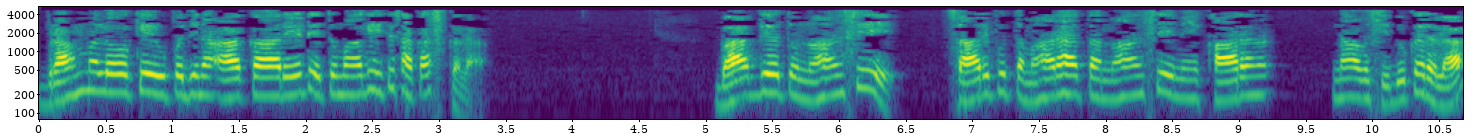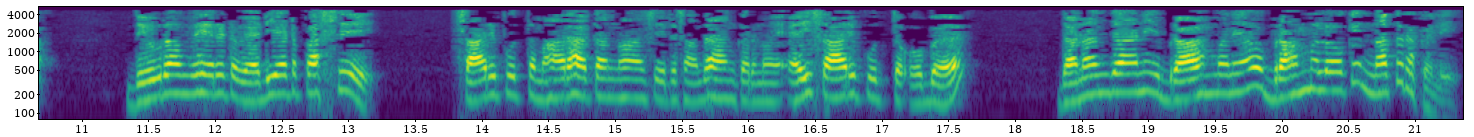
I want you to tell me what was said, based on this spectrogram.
බ්‍රහ්ම ලෝකයේ උපදින ආකාරයට එතුමාගේ හිත සකස් කළා. භාග්‍යවතුන් වහන්සේ සාරිපුත්ත මහරහතන් වහන්සේ මේ කාරණාව සිදු කරලා දෙව්රම් වෙහෙරට වැඩියට පස්සේ සාරිපුත්ත මහරහතන් වහන්සේට සඳහන් කරනවා ඇයි සාරිපුත්ත ඔබ ධනංජානී බ්‍රාහ්මණයව බ්‍රහ්ම ලෝකෙන් නතර කළේ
